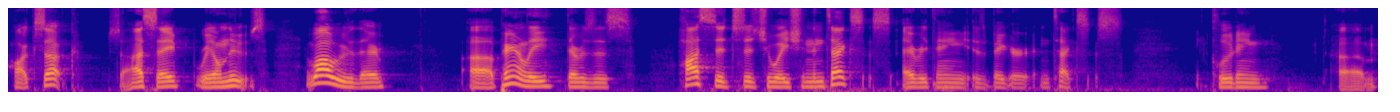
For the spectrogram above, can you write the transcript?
Hawks suck. So I say real news. And while we were there, uh, apparently there was this hostage situation in Texas. Everything is bigger in Texas, including um,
